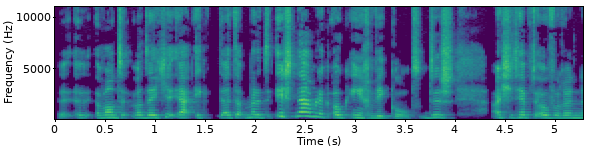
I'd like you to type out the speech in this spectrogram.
eh, want, want weet je, ja, ik, dat, maar het is namelijk ook ingewikkeld. Dus als je het hebt over een,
